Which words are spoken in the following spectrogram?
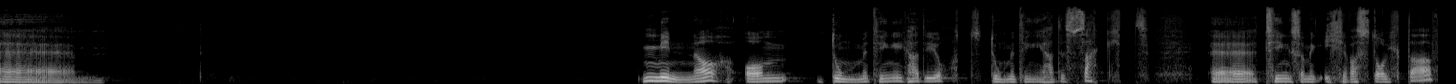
eh, Minner om dumme ting jeg hadde gjort, dumme ting jeg hadde sagt. Eh, ting som jeg ikke var stolt av.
